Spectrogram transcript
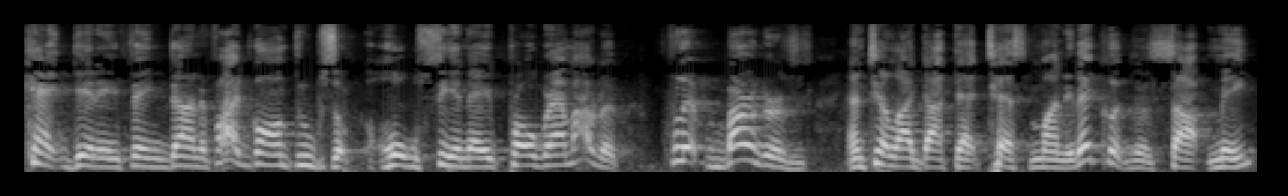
can't get anything done. If I'd gone through some whole CNA program, I would have flipped burgers until I got that test money. They couldn't have stopped me.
